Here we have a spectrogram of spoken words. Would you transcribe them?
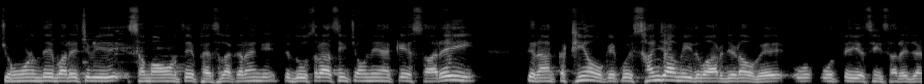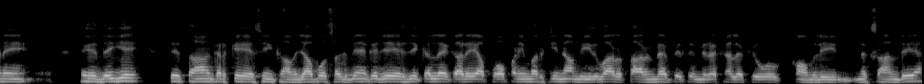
ਚੋਣ ਦੇ ਬਾਰੇ ਚ ਵੀ ਸਮਾਂ ਆਉਣ ਤੇ ਫੈਸਲਾ ਕਰਾਂਗੇ ਤੇ ਦੂਸਰਾ ਅਸੀਂ ਚਾਹੁੰਦੇ ਹਾਂ ਕਿ ਸਾਰੇ ਹੀ ਧਿਰਾਂ ਇਕੱਠੀਆਂ ਹੋ ਕੇ ਕੋਈ ਸਾਂਝਾ ਉਮੀਦਵਾਰ ਜਿਹੜਾ ਹੋਵੇ, ਉਹ ਉੱਤੇ ਹੀ ਅਸੀਂ ਸਾਰੇ ਜਣੇ, ਇਹ ਦਈਏ। ਤੇ ਤਾਂ ਕਰਕੇ ਅਸੀਂ ਕਾਮਯਾਬ ਹੋ ਸਕਦੇ ਹਾਂ ਕਿ ਜੇ ਅਸੀਂ ਇਕੱਲੇ ਕਰੇ ਆਪੋ ਆਪਣੀ ਮਰਜ਼ੀ ਨਾਲ ਉਮੀਦਵਾਰ ਉਤਾਰਨ ਦੇ ਪਏ ਤੇ ਮੇਰਾ ਖਿਆਲ ਹੈ ਕਿ ਉਹ ਕੌਮ ਲਈ ਨੁਕਸਾਨਦੇਹ ਆ।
